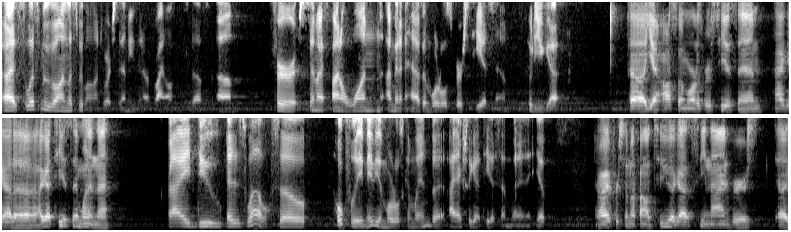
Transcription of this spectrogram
All right, so let's move on. Let's move on to our semis and our finals and stuff. Um, for semifinal one, I'm going to have Immortals versus TSM. Who do you got? Uh, yeah, also Immortals versus TSM. I got uh, I got TSM winning that. I do as well. So hopefully, maybe Immortals can win, but I actually got TSM winning it. Yep. All right, for semifinal two, I got C9 versus uh,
